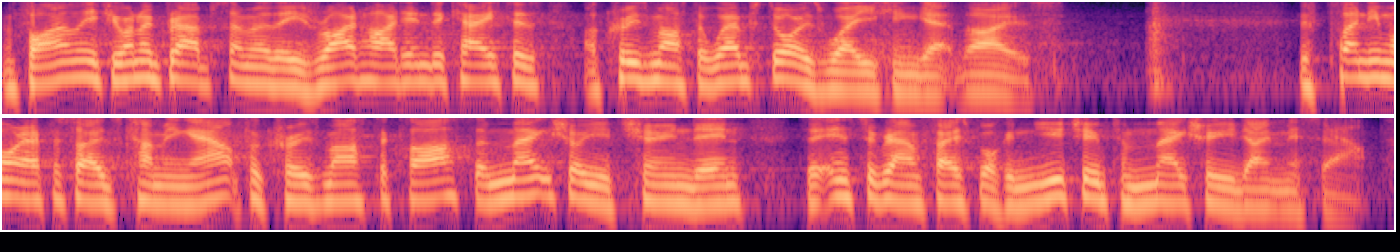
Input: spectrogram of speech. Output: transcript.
And finally, if you want to grab some of these ride height indicators, our Cruisemaster web store is where you can get those. There's plenty more episodes coming out for CruisemasterClass, so make sure you're tuned in to Instagram, Facebook, and YouTube to make sure you don't miss out.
